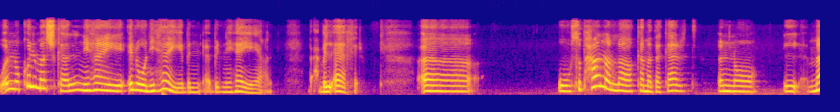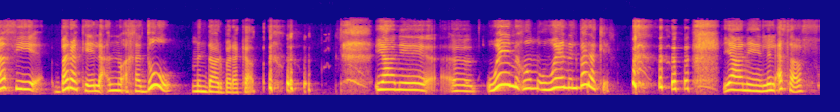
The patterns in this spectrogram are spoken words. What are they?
وإنه كل مشكل نهاية له نهاية بالنهاية يعني بالآخر. وسبحان الله كما ذكرت إنه ما في بركة لأنه أخذوه من دار بركات. يعني وينهم وين البركة؟ يعني للأسف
